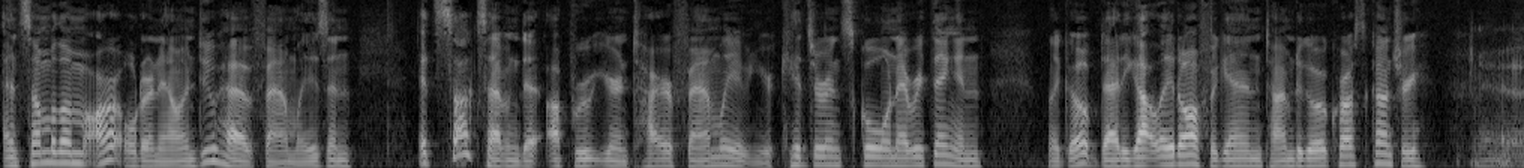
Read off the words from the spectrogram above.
and some of them are older now and do have families, and it sucks having to uproot your entire family. Your kids are in school and everything, and like, oh, daddy got laid off again. Time to go across the country. Yeah,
